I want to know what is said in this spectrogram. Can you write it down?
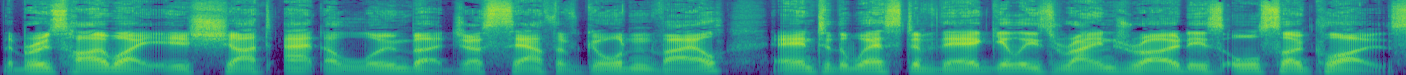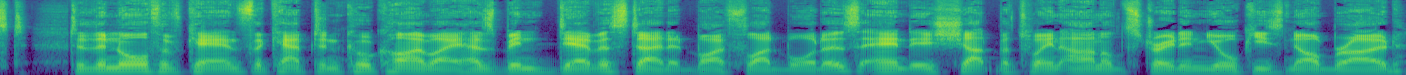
The Bruce Highway is shut at Aloomba, just south of Gordonvale, and to the west of there, Gillies Range Road is also closed. To the north of Cairns, the Captain Cook Highway has been devastated by floodwaters and is shut between Arnold Street and Yorkies Knob Road.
